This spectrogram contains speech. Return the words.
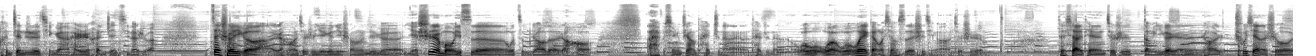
很真挚的情感还是很珍惜的，是吧？再说一个吧，然后就是有一个女生，这个也是某一次我怎么着的，然后，哎，不行，这样太直男癌了，太直男了。我我我我我也干过相似的事情啊，就是在下雨天，就是等一个人，然后出现的时候，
